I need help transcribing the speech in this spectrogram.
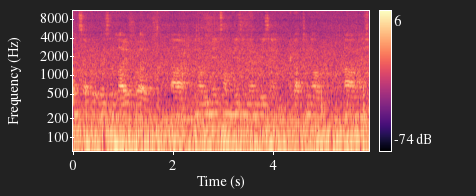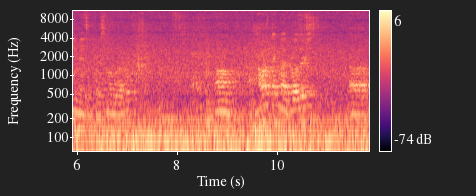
in separate ways in life, but um, you know, we made some amazing memories, and I got to know uh, my teammates in person or whatever. Um, I want to thank my brothers. Uh,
